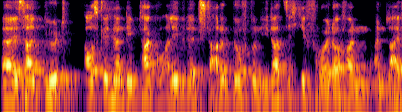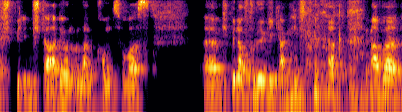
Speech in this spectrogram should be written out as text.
Äh, ist halt blöd, ausgerechnet an dem Tag, wo alle wieder ins Stadion durften und jeder hat sich gefreut auf ein, ein Live-Spiel im Stadion und dann kommt sowas. Äh, ich bin auch früher gegangen. Aber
